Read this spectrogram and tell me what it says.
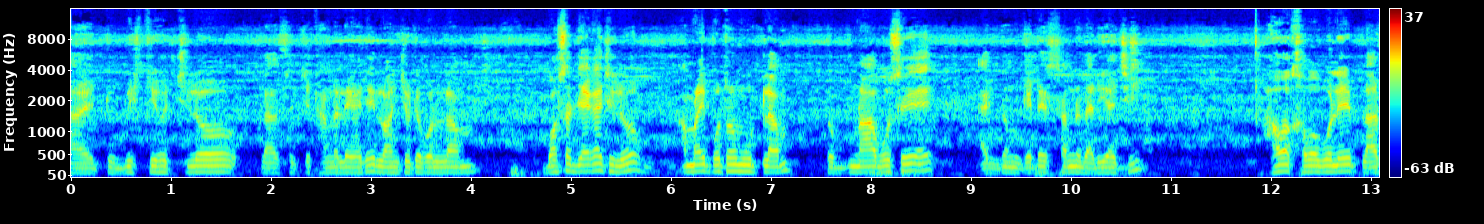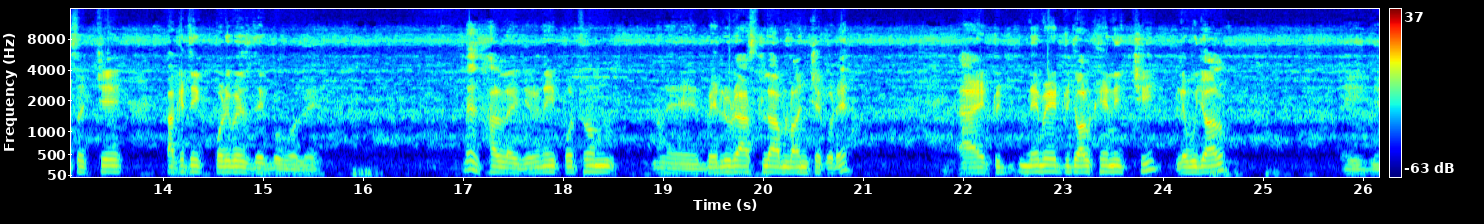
আর একটু বৃষ্টি হচ্ছিল প্লাস হচ্ছে ঠান্ডা লেগেছে লঞ্চে উঠে পড়লাম। বসার জায়গা ছিল, আমরাই প্রথম উঠলাম, তো না বসে একদম গেটের সামনে দাঁড়িয়ে আছি। হাওয়া খাব বলে প্লাস হচ্ছে প্রাকৃতিক পরিবেশ দেখব বলে। বেশ ভালো লাগছে মানে এই প্রথম মানে বেলুড়ে আসলাম লঞ্চে করে। একটু নেমে একটু জল খেয়ে নিচ্ছি, লেবু জল। এই যে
